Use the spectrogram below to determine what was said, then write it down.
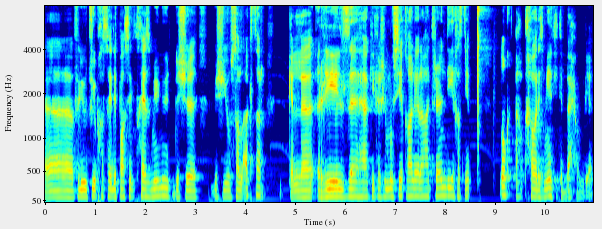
آه في اليوتيوب خاصه يdépasser 13 minutes باش باش يوصل أكثر. قال ال reels ها كيفاش الموسيقى اللي راها trendy خاصني donc الخوارزميات يتبعهم bien.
